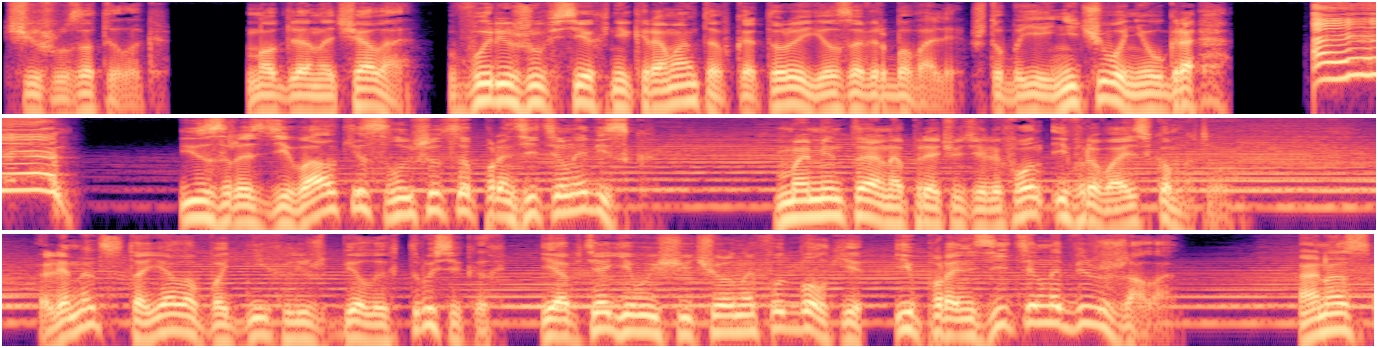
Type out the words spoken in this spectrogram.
чешу затылок. Но для начала вырежу всех некромантов, которые ее завербовали, чтобы ей ничего не угра... а Из раздевалки слышится пронзительный визг. Моментально прячу телефон и врываюсь в комнату. Ленет стояла в одних лишь белых трусиках и обтягивающей черной футболке и пронзительно визжала. Она с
